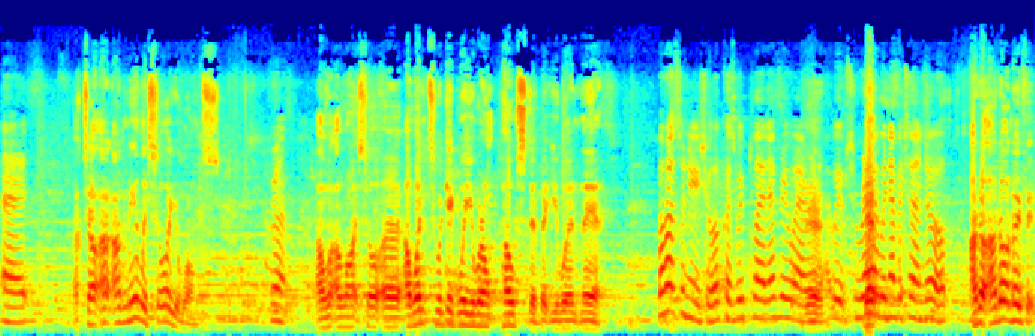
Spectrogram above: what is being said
Uh, Actually, I, I nearly saw you once. right. I, I like sort of, I went to a gig where you were on poster, but you weren't there. Well, that's unusual because we played everywhere. Yeah. It was rare Yeah. we never turned up. I don't, I don't know if it,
